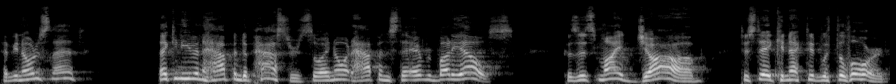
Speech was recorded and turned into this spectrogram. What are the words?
Have you noticed that? That can even happen to pastors, so I know it happens to everybody else. Because it's my job to stay connected with the Lord.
